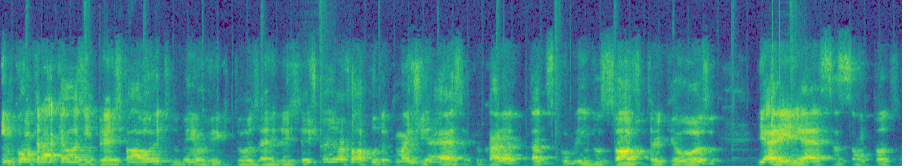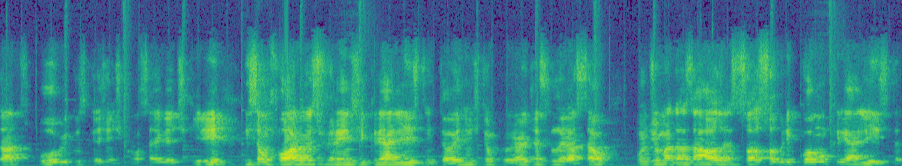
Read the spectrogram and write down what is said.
encontrar aquelas empresas e falar, oi, tudo bem, eu vi que tu usa RD6, que a gente vai falar, puta, que magia é essa que o cara está descobrindo o software que eu uso? E aí, essas são todos dados públicos que a gente consegue adquirir e são formas diferentes de criar lista. Então, a gente tem um programa de aceleração, onde uma das aulas é só sobre como criar lista.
